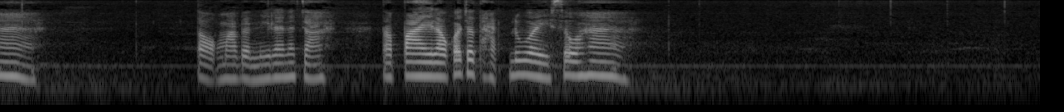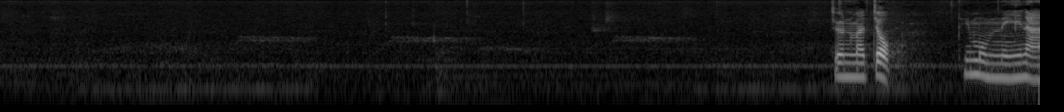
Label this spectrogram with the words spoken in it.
ห้าตอกมาแบบนี้แล้วนะจ๊ะ ต่อไปเราก็จะถักด้วยโซ่ห้า จนมาจบที่มุมนี้นะ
